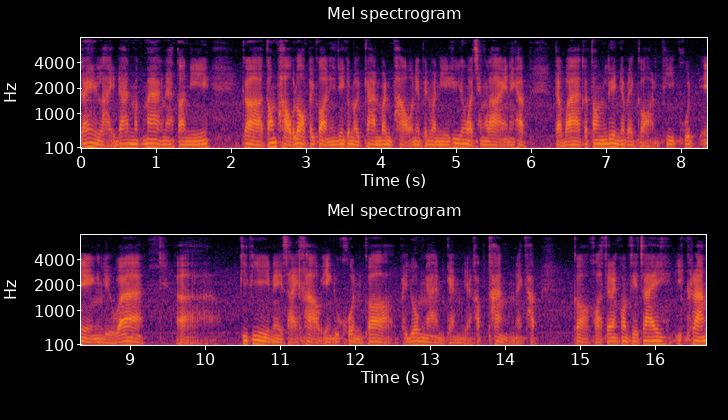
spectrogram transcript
ได้หลายด้านมากๆนะตอนนี้ก็ต้องเผาหลอกไปก่อนจริงๆกำหนดการวันเผาเนี่ยเป็นวันนี้ที่จังหวัดเชียงรายนะครับ แต่ว่าก็ต้องเลื่อนกันไปก่อนพี่พุทธเองหรือว่า พี่ๆในสายข่าวเองทุกคนก็ไปร่วมงานกันอย่างขับข้างนะครับ ก็ขอแสดงความเสียใจอีกครั้ง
